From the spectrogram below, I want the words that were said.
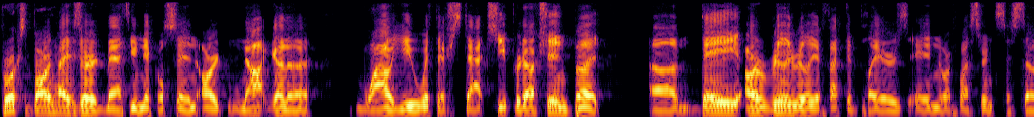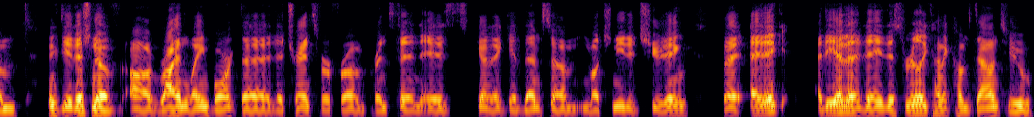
Brooks Barnhizer and Matthew Nicholson are not gonna wow you with their stat sheet production, but um, they are really, really effective players in Northwestern system. I think the addition of uh, Ryan Langborg, the the transfer from Princeton, is going to give them some much needed shooting. But I, I think at the end of the day, this really kind of comes down to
